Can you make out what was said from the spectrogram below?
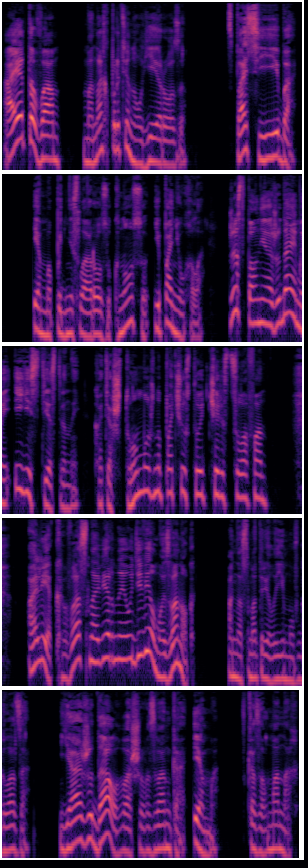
А это вам. Монах протянул ей розу. «Спасибо!» Эмма поднесла розу к носу и понюхала. Жест вполне ожидаемый и естественный. Хотя что можно почувствовать через целлофан? «Олег, вас, наверное, удивил мой звонок?» Она смотрела ему в глаза. «Я ожидал вашего звонка, Эмма», — сказал монах.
